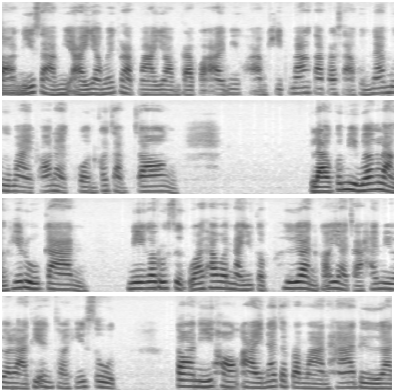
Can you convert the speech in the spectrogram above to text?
ตอนนี้สามีไอซ์ยังไม่กลับมายอมรับว่าไอซ์มีความคิดมากตามภาษาคุณแม่มือใหม่เพราะหลายคนก็จับจ้อง แล้วก็มีเบื้องหลังที่รู้กัน นี่ก็รู้สึกว่าถ้าวันไหนอยู่กับเพื่อน ก็อยากจะให้มีเวลาที่เอนจอยที่สุด ตอนนี้ท้องไอ์น่าจะประมาณ 5 เดือน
